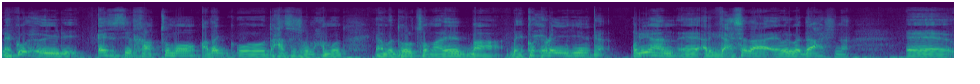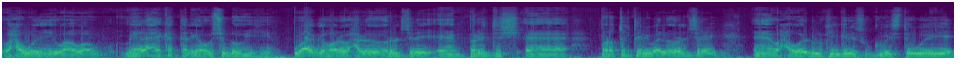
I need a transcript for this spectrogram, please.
laakiin wuxuu yihi s c khaatumo adag oo xasan sheekh maxamuud ama dowladda soomaaliyeed baa bay ku xiran yihiin. Qolyahan argagixisada ee weliba daaxishna waxa waa meelahay ka taliyaan way isu dhow yihiin. Waagii hore waxaa loo oran jiray british protectory baa la oran jiray. Waxa weye dhulka ingiriisku gumaysta weeye.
